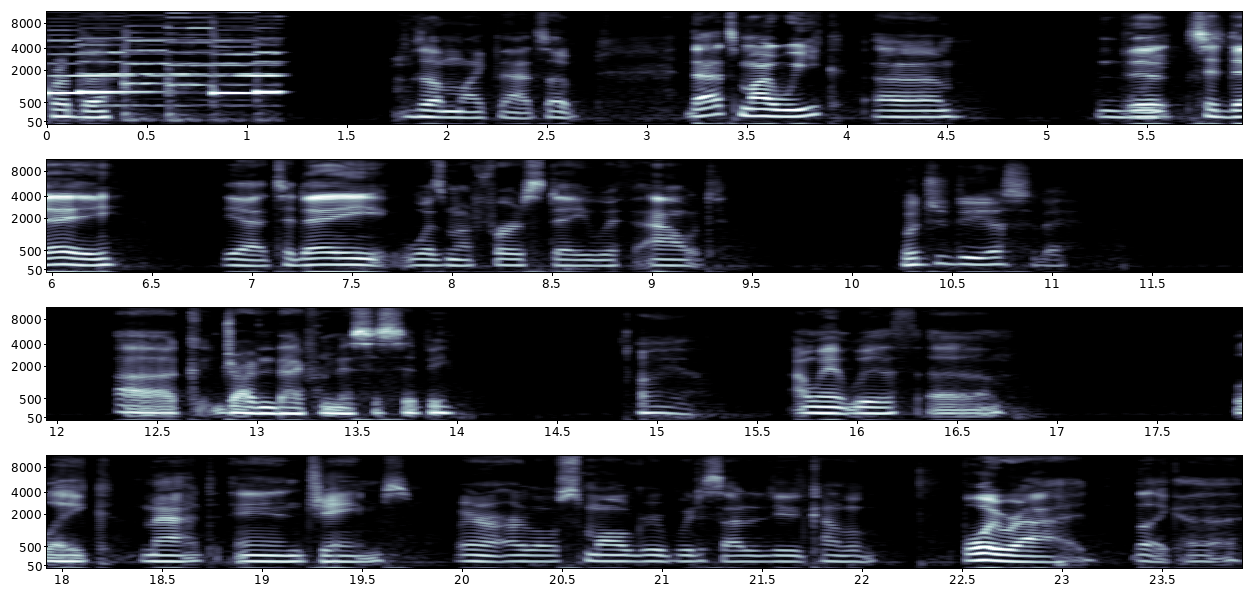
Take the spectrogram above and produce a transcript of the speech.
For the something like that. So that's my week. Um, the Weeks. today, yeah, today was my first day without What'd you do yesterday? uh, c- driving back from Mississippi. Oh yeah. I went with uh, Blake, Matt, and James. We're in our little small group. We decided to do kind of a boy ride, like a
